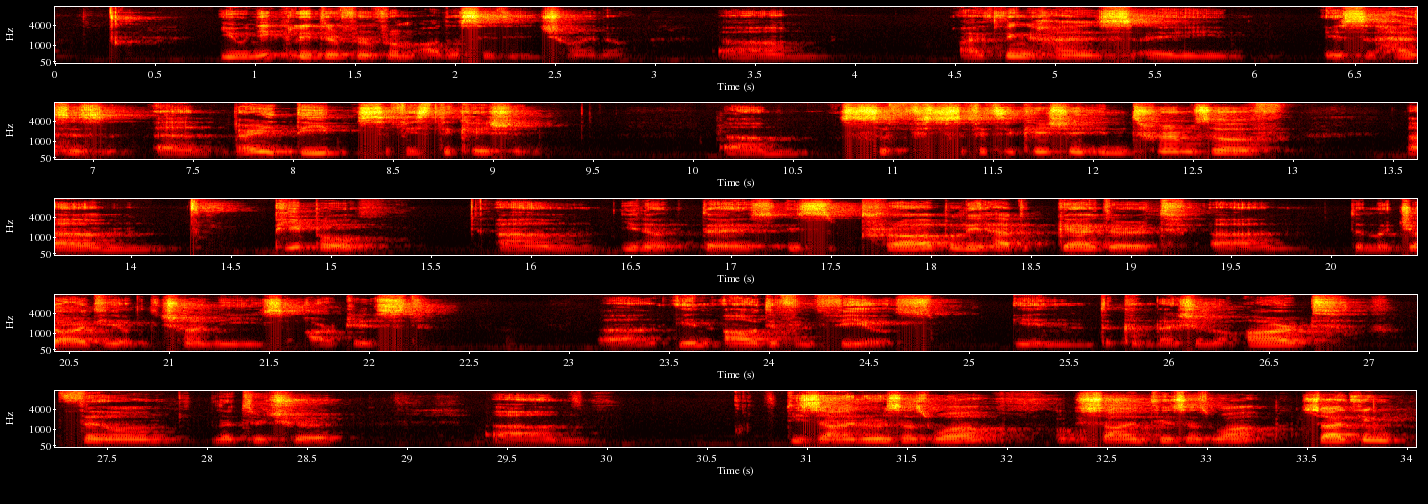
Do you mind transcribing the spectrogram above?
uniquely different from other cities in China. Um, I think has a it has this uh, very deep sophistication um, sophistication in terms of um, people. Um, you know, it's probably have gathered um, the majority of the Chinese artists uh, in all different fields, in the conventional art, film, literature, um, designers as well, scientists as well. So I think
